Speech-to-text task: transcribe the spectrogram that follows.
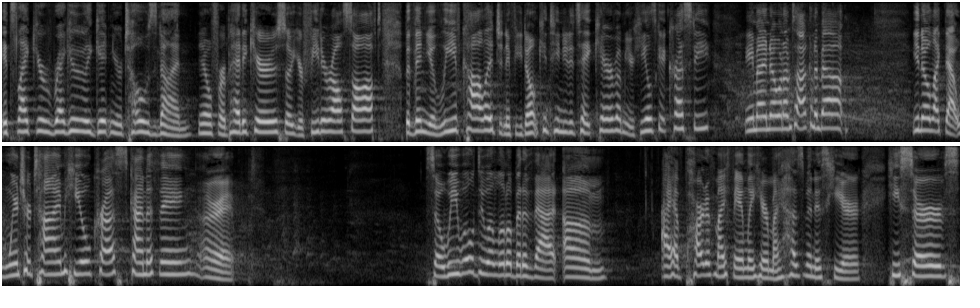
It's like you're regularly getting your toes done, you know, for a pedicure so your feet are all soft, but then you leave college and if you don't continue to take care of them, your heels get crusty. Anybody know what I'm talking about? You know, like that wintertime heel crust kind of thing? All right. So we will do a little bit of that. Um, I have part of my family here. My husband is here. He serves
